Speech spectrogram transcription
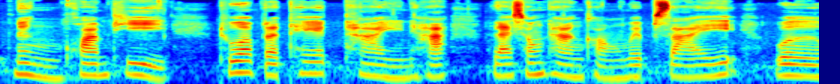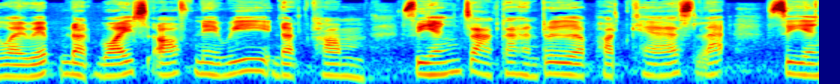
21 ความถี่ ทั่วประเทศไทยนะคะ และช่องทางของเว็บไซต์ www.voiceofnavy.com เสียงจากทหารเรือพอดแคสต์และเสียง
